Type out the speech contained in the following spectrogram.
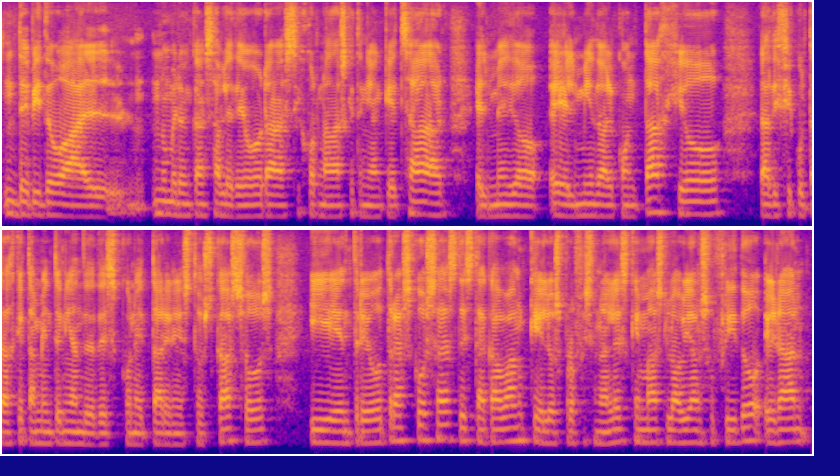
debido al número incansable de horas y jornadas que tenían que echar, el miedo, el miedo al contagio, la dificultad que también tenían de desconectar en estos casos y entre otras cosas destacaban que los profesionales que más lo habían sufrido eran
